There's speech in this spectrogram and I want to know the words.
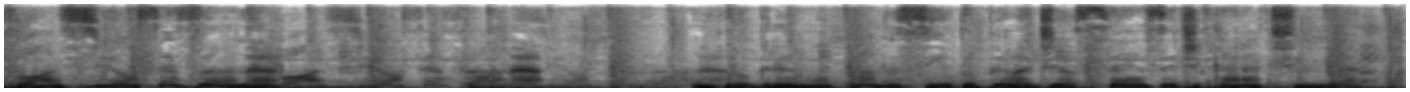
Voz Diocesana. Voz Diocesana. Um programa produzido pela Diocese de Caratinga.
